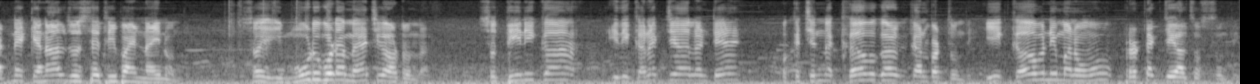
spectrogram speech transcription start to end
అట్నే కెనాల్ చూస్తే త్రీ పాయింట్ నైన్ ఉంది. సో ఈ మూడు కూడా మ్యాచ్ కావటంలా సో దీనిగా ఇది కనెక్ట్ చేయాలంటే ఒక చిన్న కర్వ్ కనపడుతుంది. ఈ కర్వ్ని మనము ప్రొటెక్ట్ చేయాల్సి వస్తుంది.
